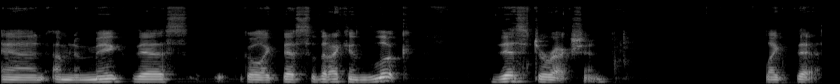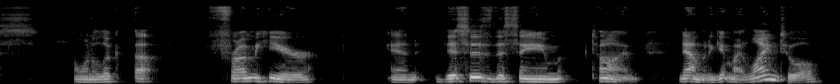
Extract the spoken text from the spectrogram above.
And I'm going to make this go like this so that I can look this direction, like this. I want to look up from here and this is the same time. Now I'm going to get my line tool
